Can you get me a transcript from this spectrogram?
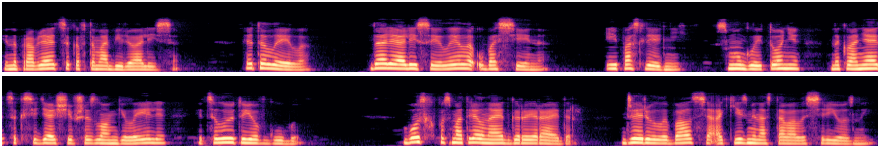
и направляется к автомобилю Алисы. Это Лейла. Далее Алиса и Лейла у бассейна. И последний, смуглый Тони, наклоняется к сидящей в шезлонге Лейле и целует ее в губы. Босх посмотрел на Эдгара и Райдер. Джерри улыбался, а Кизмин оставалась серьезной.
